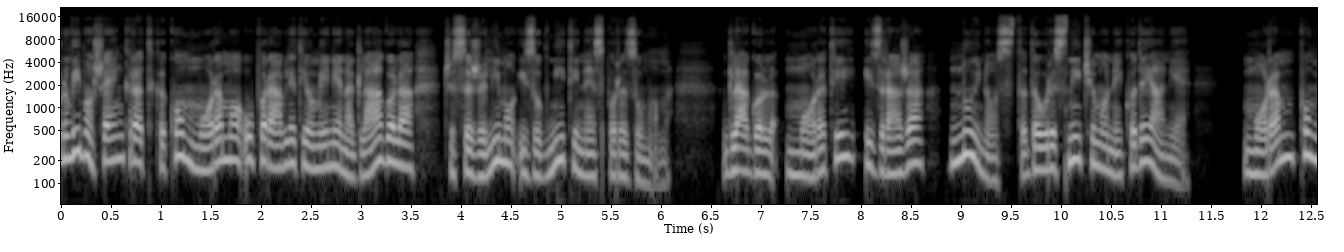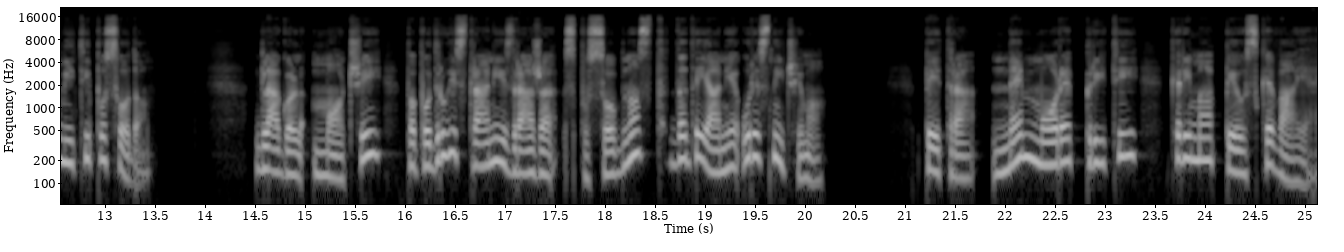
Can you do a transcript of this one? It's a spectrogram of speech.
Ponovimo še enkrat, kako moramo uporabljati omenjena glagola, če se želimo izogniti nesporazumom. Glagol morati izraža nujnost, da uresničimo neko dejanje. Moram pomiti posodo. Glagol moči pa po drugi strani izraža sposobnost, da dejanje uresničimo. Petra ne more priti, ker ima pevske vaje.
